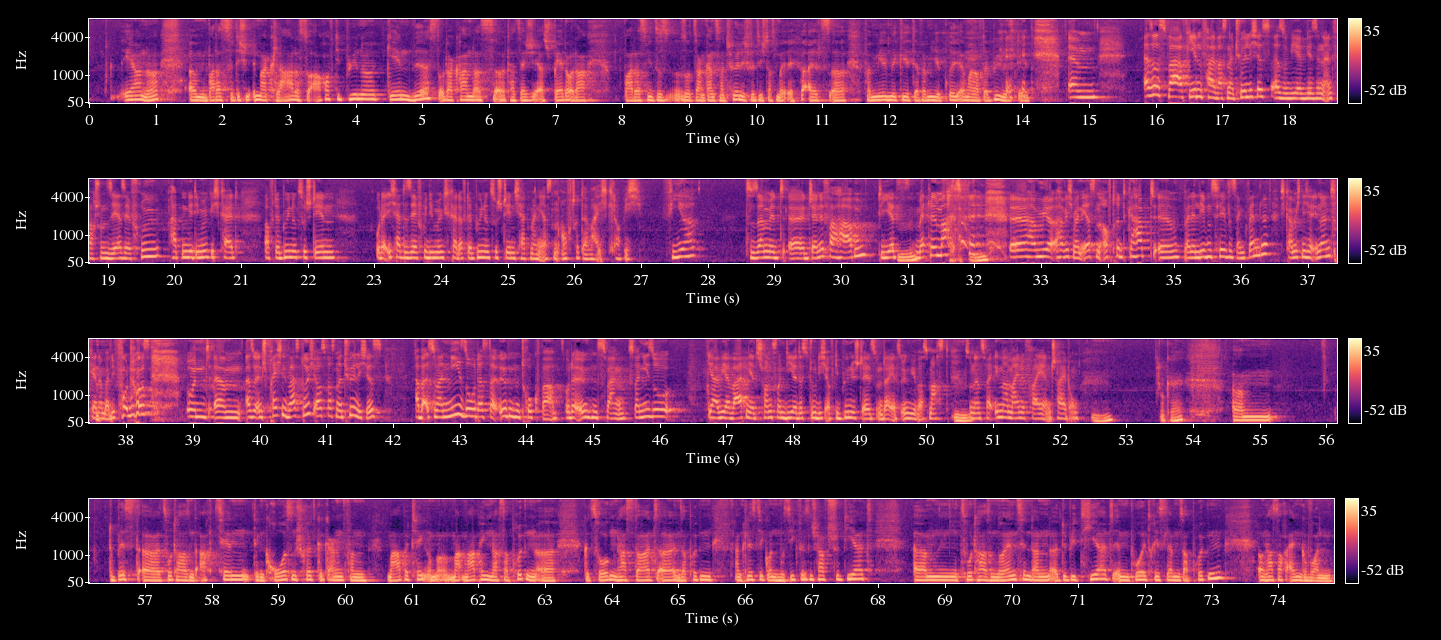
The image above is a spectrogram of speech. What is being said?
eher. Ne? Ähm, war das für dich schon immer klar, dass du auch auf die Bühne gehen wirst oder kam das äh, tatsächlich erst später oder war das wie sozusagen ganz natürlich für dich, dass man als äh, Familienmitglied der Familie Brill irgendwann auf der Bühne steht? ähm, also es war auf jeden Fall was Natürliches. Also wir, wir sind einfach schon sehr, sehr früh, hatten wir die Möglichkeit, auf der Bühne zu stehen. Oder ich hatte sehr früh die Möglichkeit, auf der Bühne zu stehen. Ich hatte meinen ersten Auftritt, da war ich, glaube ich, vier, zusammen mit äh, Jennifer Haben, die jetzt mhm. Metal macht, mhm. äh, habe hab ich meinen ersten Auftritt gehabt äh, bei der Lebenshilfe St. Wendel. Ich kann mich nicht erinnern, ich kenne aber die Fotos. Und ähm, also entsprechend war es durchaus was Natürliches. Aber es war nie so, dass da irgendein Druck war oder irgendein Zwang. Es war nie so, ja, wir erwarten jetzt schon von dir, dass du dich auf die Bühne stellst und da jetzt irgendwie was machst, mhm. sondern es war immer meine freie Entscheidung. Mhm. Okay. Ähm, du bist äh, 2018 den großen Schritt gegangen von Marketing, Marping nach Saarbrücken äh, gezogen, hast dort äh, in Saarbrücken Anglistik und Musikwissenschaft studiert. Ähm, 2019 dann äh, debütiert im Poetry Slam Saarbrücken und hast auch einen gewonnen.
